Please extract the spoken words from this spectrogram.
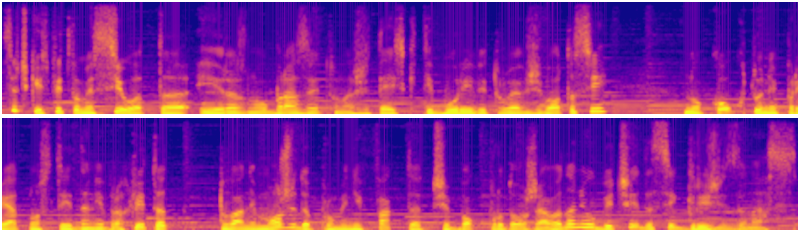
Всички изпитваме силата и разнообразието на житейските бури и ветрове в живота си, но колкото неприятности да ни връхлитат, това не може да промени факта, че Бог продължава да ни обича и да се грижи за нас.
